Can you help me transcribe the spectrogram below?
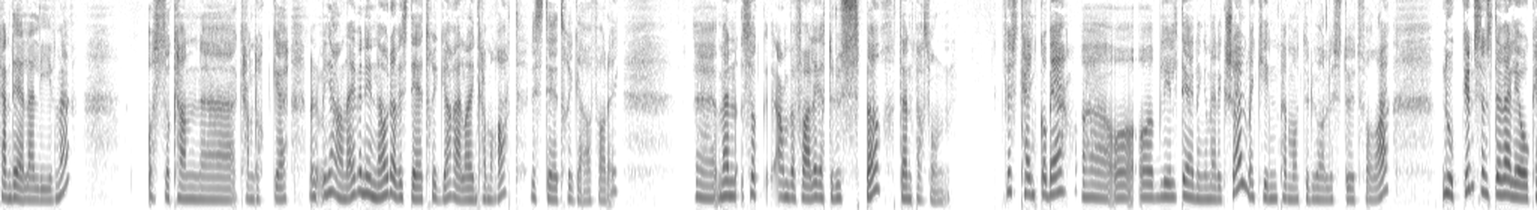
kan dele liv med. Og så kan, eh, kan, dere Men gjerne ei venninne òg, hvis det er tryggere, eller en kamerat, hvis det er tryggere for deg. Eh, men så anbefaler jeg at du spør den personen. Først tenk og be, uh, og, og, bli litt enige med deg sjøl, med hvem på en måte du har lyst til å utfordre. Noen syns det er veldig ok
